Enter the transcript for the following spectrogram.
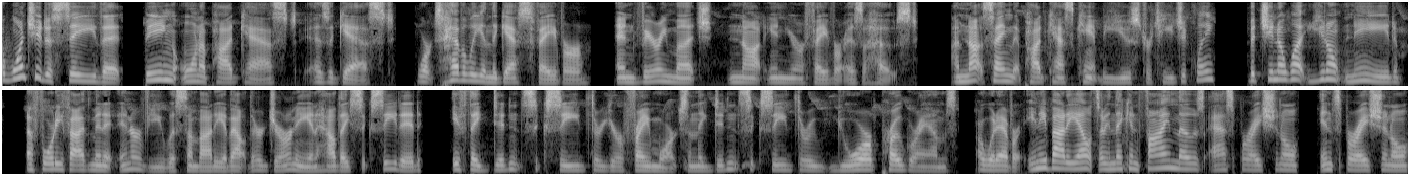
want you to see that being on a podcast as a guest works heavily in the guest's favor and very much not in your favor as a host. I'm not saying that podcasts can't be used strategically, but you know what? You don't need a 45 minute interview with somebody about their journey and how they succeeded if they didn't succeed through your frameworks and they didn't succeed through your programs or whatever. Anybody else, I mean, they can find those aspirational, inspirational,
